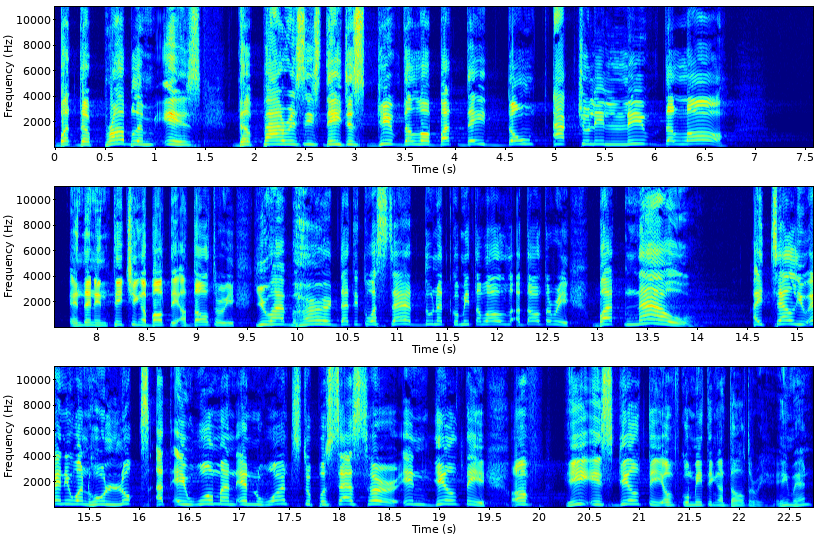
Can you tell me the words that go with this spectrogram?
But the problem is the Pharisees they just give the law but they don't actually live the law. And then in teaching about the adultery, you have heard that it was said, do not commit adultery. But now, I tell you, anyone who looks at a woman and wants to possess her in guilty of, he is guilty of committing adultery. Amen?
